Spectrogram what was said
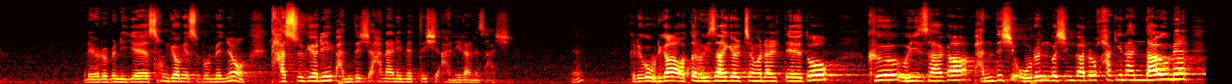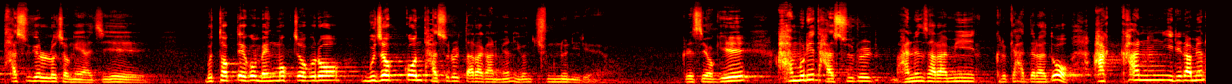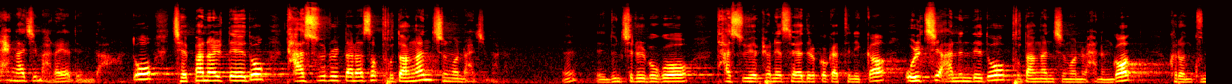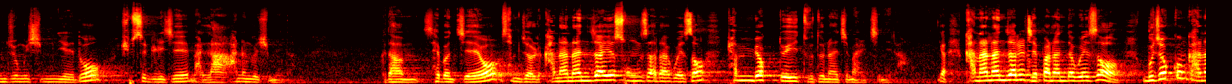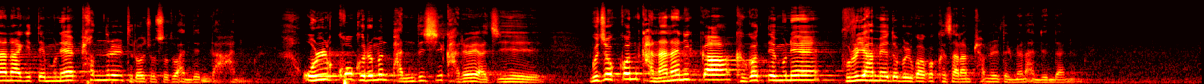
네, 여러분 이게 성경에서 보면요 다수결이 반드시 하나님의 뜻이 아니라는 사실. 예? 그리고 우리가 어떤 의사 결정을 할 때에도 그 의사가 반드시 옳은 것인가를 확인한 다음에 다수결로 정해야지. 무턱대고 맹목적으로 무조건 다수를 따라가면 이건 죽는 일이에요. 그래서 여기 아무리 다수를 많은 사람이 그렇게 하더라도 악한 일이라면 행하지 말아야 된다. 또 재판할 때에도 다수를 따라서 부당한 증언을 하지 마라. 예? 눈치를 보고 다수의 편에 서야 될 것 같으니까 옳지 않은데도 부당한 증언을 하는 것 그런 군중 심리에도 휩쓸리지 말라 하는 것입니다. 그다음 세 번째요. 3절 가난한 자의 송사라고 해서 편벽되이 두둔하지 말지니라. 그러니까 가난한 자를 재판한다고 해서 무조건 가난하기 때문에 편을 들어줘서도 안 된다 하는 거예요. 옳고 그름은 반드시 가려야지. 무조건 가난하니까 그것 때문에 불의함에도 불구하고 그 사람 편을 들면 안 된다는 거예요.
